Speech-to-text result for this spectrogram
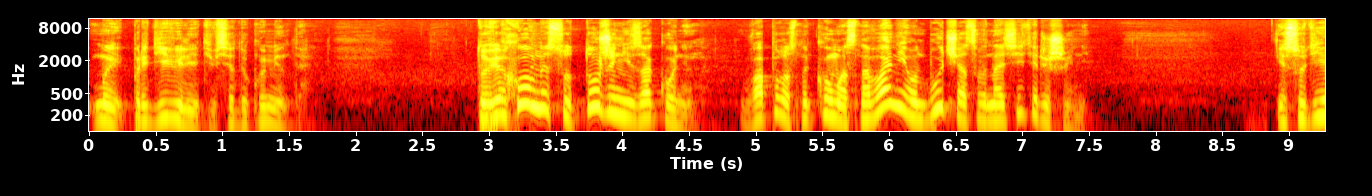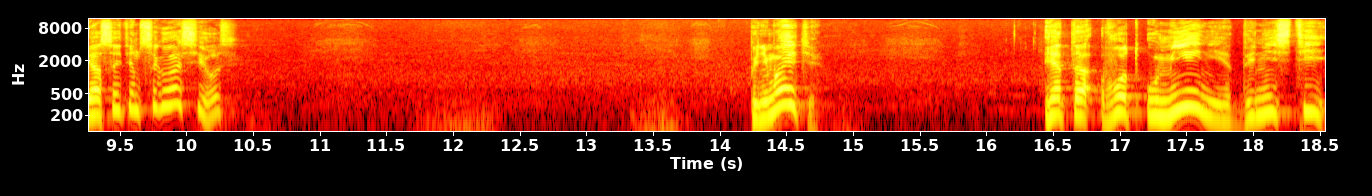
мы предъявили эти все документы, то Верховный суд тоже незаконен. Вопрос, на каком основании он будет сейчас выносить решение. И судья с этим согласилась. Понимаете? Это вот умение донести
